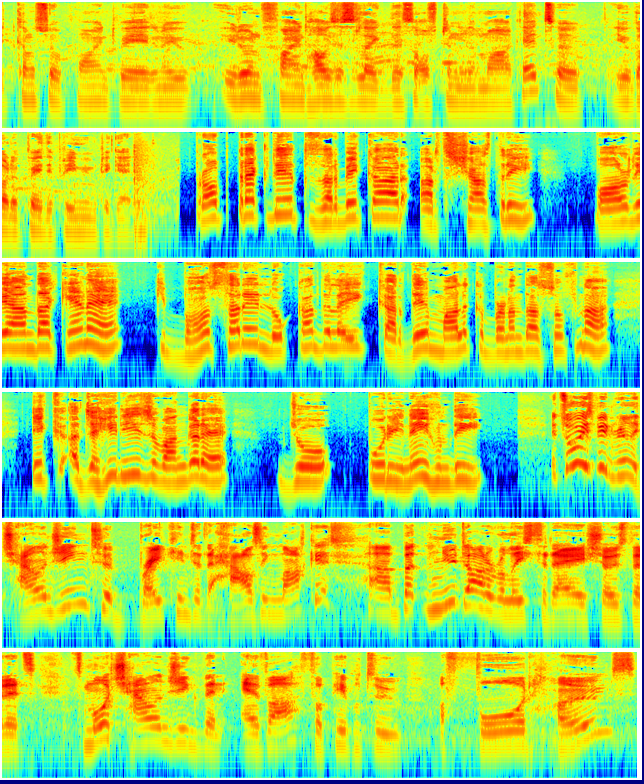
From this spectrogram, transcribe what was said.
it comes to a point where you know you, you don't find houses like this often in the market, so you got to pay the premium to get it. ਪ੍ਰੌਪਟ੍ਰੈਕ ਦੇ ਤਜਰਬੇਕਾਰ ਅਰਥਸ਼ਾਸਤਰੀ ਪੌਲ ਰਿਆਨ ਦਾ ਕਹਿਣਾ ਹੈ ਕਿ ਬਹੁਤ ਸਾਰੇ ਲੋਕਾਂ ਦੇ ਲਈ ਘਰ ਦੇ ਮਾਲਕ ਬਣਨ ਦਾ ਸੁਪਨਾ ਇੱਕ ਅਜਿਹੀ ਰੀਝ ਵਾਂਗਰ ਹੈ ਜੋ ਪੂਰੀ ਨਹੀਂ ਹੁੰਦੀ It's always been really challenging to break into the housing market, uh, but new data released today shows that it's, it's more challenging than ever for people to afford homes.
